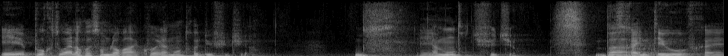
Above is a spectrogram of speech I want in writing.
Et pour toi, elle ressemblera à quoi la montre du futur? Et La montre du futur. ce Bah, sera une Théo au frais.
